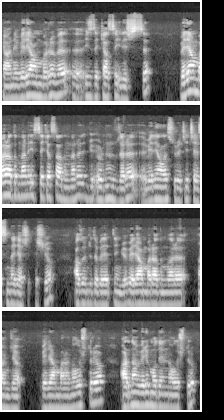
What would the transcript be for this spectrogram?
yani veri ambarı ve e, iş zekası ilişkisi. Veri ambarı adımları, iş zekası adımları gördüğünüz üzere e, veri analiz süreci içerisinde gerçekleşiyor. Az önce de belirttiğim gibi veri ambarı adımları önce veri ambarını oluşturuyor. Ardından veri modelini oluşturup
